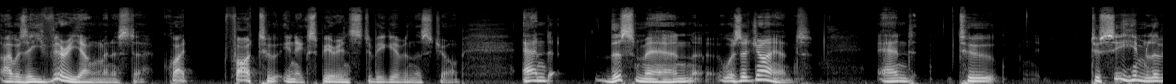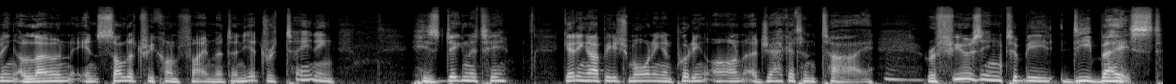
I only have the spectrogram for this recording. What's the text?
I was a very young minister, quite far too inexperienced to be given this job. And this man was a giant. And to to see him living alone in solitary confinement and yet retaining his dignity, getting up each morning and putting on a jacket and tie, mm. refusing to be debased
